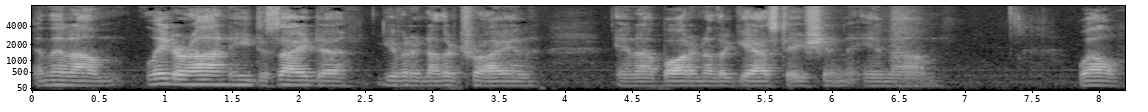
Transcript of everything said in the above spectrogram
And then um, later on, he decided to give it another try and and I bought another gas station in, um, well,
